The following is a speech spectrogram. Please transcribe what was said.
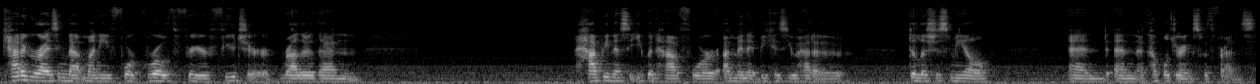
categorizing that money for growth for your future rather than happiness that you can have for a minute because you had a delicious meal and and a couple drinks with friends.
